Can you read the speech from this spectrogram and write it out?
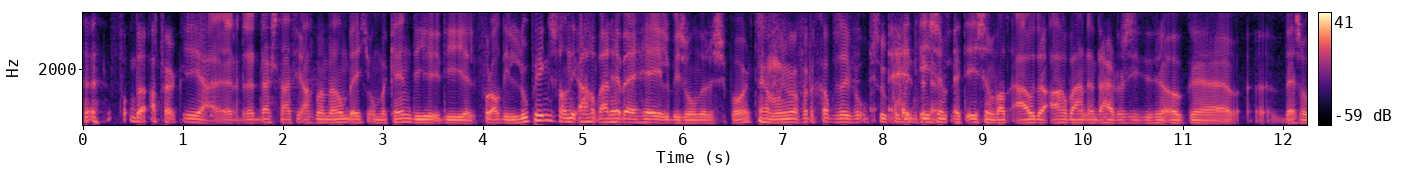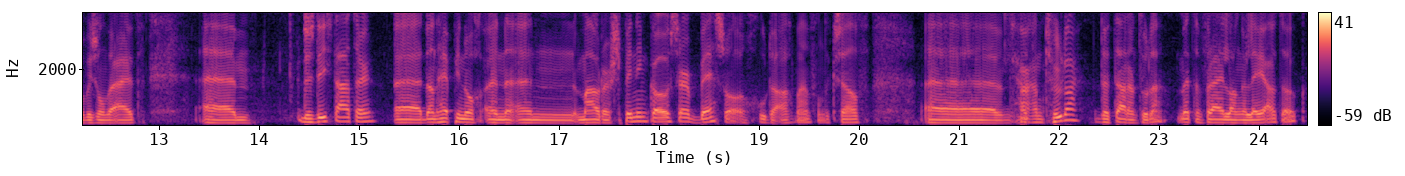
de, van de attractie. Ja, eh, daar- staat die achtbaan wel een beetje onbekend. Die, die, vooral die loopings van die achtbaan hebben een hele bijzondere support. Ja, moet je maar voor de grap eens even opzoeken op het, is een, het is een wat oudere achtbaan en daardoor ziet hij er ook eh, best wel bijzonder uit. Ehm, dus die staat er. Eh, dan heb je nog een, een Maurer Spinning Coaster. Best wel een goede achtbaan, vond ik zelf. Eh, Tarantula. de Tarantula, met een vrij lange layout ook.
